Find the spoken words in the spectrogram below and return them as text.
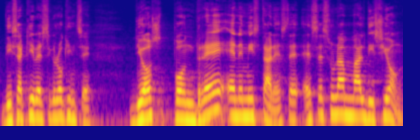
Dice aquí versículo 15, Dios pondré enemistad, este, esa es una maldición,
